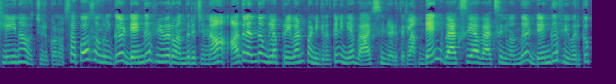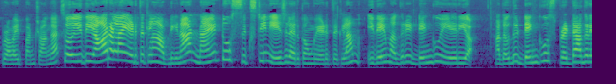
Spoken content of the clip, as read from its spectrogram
க்ளீனாக வச்சுருக்கணும். சப்போஸ் உங்களுக்கு டெங்கு ஃபீவர் வந்துருச்சுன்னா அதுலேருந்து உங்களை ப்ரிவென்ட் பண்ணிக்கிறதுக்கு நீங்கள் வேக்சின் எடுத்துக்கலாம். டெங்கு வேக்சியா வேக்சின் வந்து டெங்கு ஃபீவருக்கு ப்ரொவைட் பண்ணுறாங்க ஸோ இது யாரெல்லாம் எடுத்துக்கலாம் அப்படின்னா நைன் டு சிக்ஸ்டீன் ஏஜில் இருக்கவங்க எடுத்துக்கலாம். இதே மாதிரி டெங்கு ஏரியா அதாவது டெங்கு ஸ்ப்ரெட் ஆகிற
